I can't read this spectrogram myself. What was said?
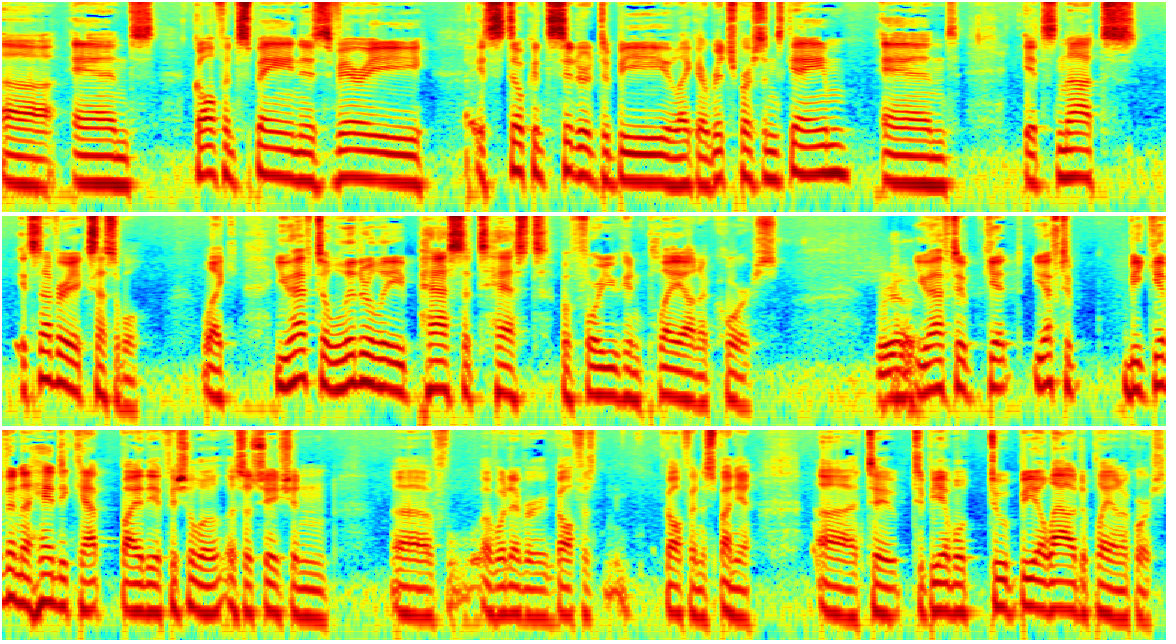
uh, and golf in Spain is very. It's still considered to be like a rich person's game, and it's not. It's not very accessible. Like you have to literally pass a test before you can play on a course. Really. You have to get. You have to be given a handicap by the official association of, of whatever golf is, golf in España uh, to to be able to be allowed to play on a course.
